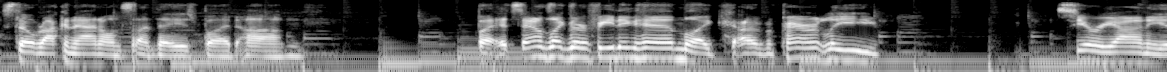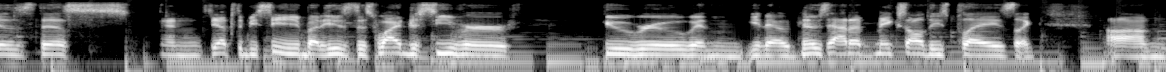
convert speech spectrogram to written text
still rocking that on Sundays. But um but it sounds like they're feeding him. Like uh, apparently Sirianni is this and yet to be seen, but he's this wide receiver guru and you know knows how to makes all these plays. Like um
